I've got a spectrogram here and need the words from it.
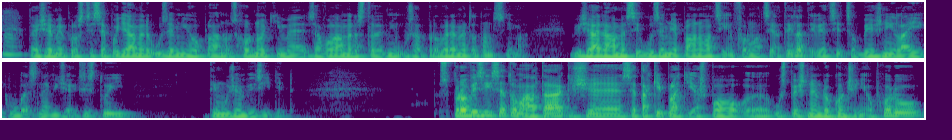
Hmm. Takže my prostě se podíváme do územního plánu, zhodnotíme, zavoláme na stavební úřad, probereme to tam s nima. Vyžádáme si územně plánovací informace a tyhle ty věci, co běžný laik vůbec neví, že existují, ty můžeme vyřídit. S provizí se to má tak, že se taky platí až po uh, úspěšném dokončení obchodu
